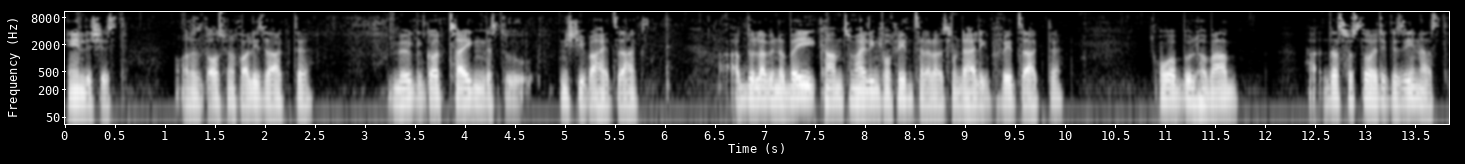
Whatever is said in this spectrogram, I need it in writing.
ähnlich ist. Und Aus bin Khali sagte, Möge Gott zeigen, dass du nicht die Wahrheit sagst. Abdullah bin Ubay kam zum heiligen Propheten und der heilige Prophet sagte, O Abdul Habab, das, was du heute gesehen hast,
